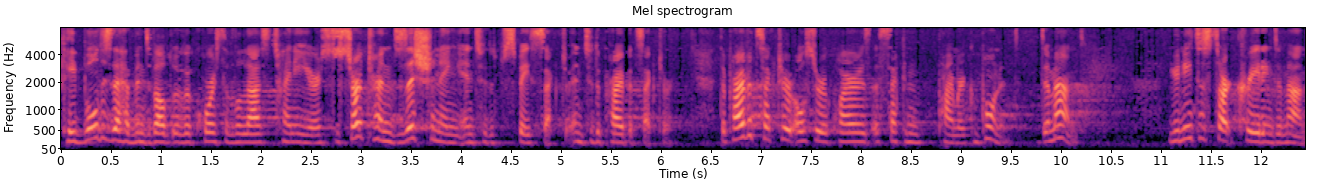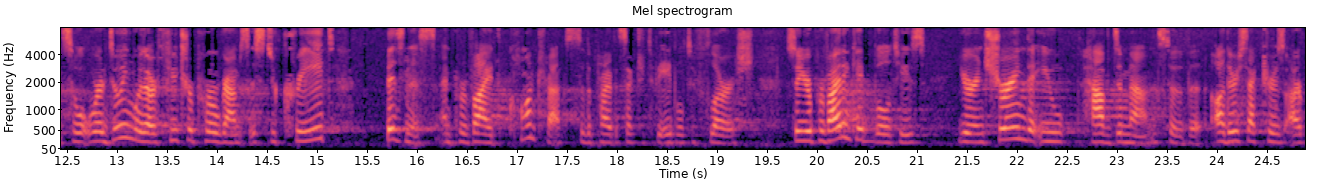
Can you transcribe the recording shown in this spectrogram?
capabilities that have been developed over the course of the last 20 years to start transitioning into the space sector, into the private sector. The private sector also requires a second primary component, demand you need to start creating demand. So what we're doing with our future programs is to create business and provide contracts to the private sector to be able to flourish. So you're providing capabilities, you're ensuring that you have demand so that other sectors are,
